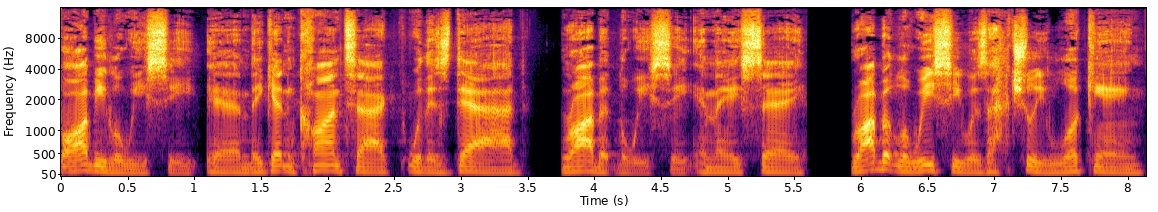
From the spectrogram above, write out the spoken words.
Bobby Luisi and they get in contact with his dad, Robert Luisi, and they say Robert Luisi was actually looking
